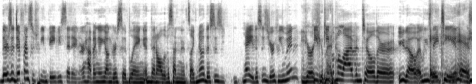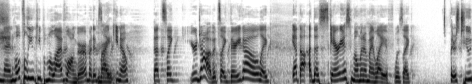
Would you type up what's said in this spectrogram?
There's a difference between babysitting or having a younger sibling, and then all of a sudden it's like, no, this is, hey, this is your human. You're keep, human. Keep them alive until they're, you know, at least 18, 18-ish. and then hopefully you keep them alive longer. But it's Right. like, you know, that's like your job. It's like there you go. Like yeah, the the scariest moment of my life was like there's two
